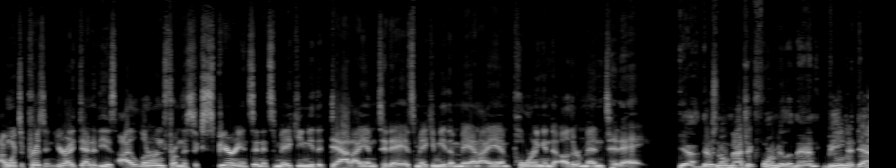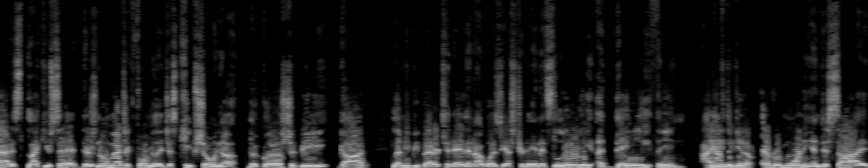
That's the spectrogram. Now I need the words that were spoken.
I went to prison. Your identity is, I learned from this experience and it's making me the dad I am today. It's making me the man I am pouring into other men today. Yeah, there's no magic formula, man. Being a dad is like you said, there's no magic formula. Just keep showing up. The goal should be God, let me be better today than I was yesterday. And it's literally a daily thing. I have to get mm. up every morning and decide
